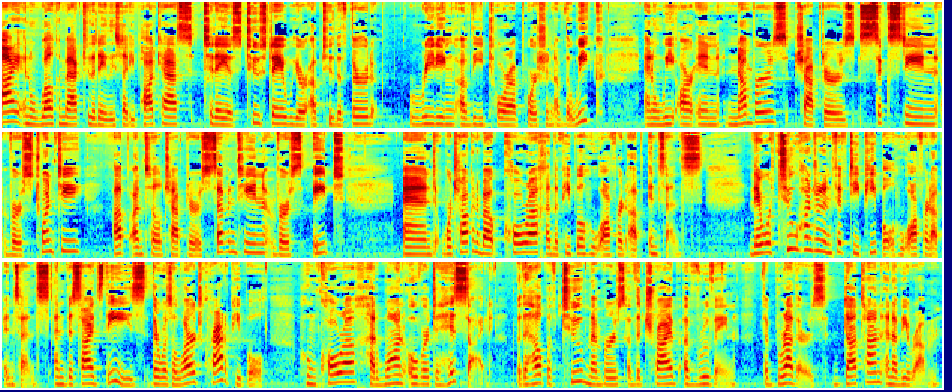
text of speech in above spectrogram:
Hi, and welcome back to the Daily Study Podcast. Today is Tuesday. We are up to the third reading of the Torah portion of the week, and we are in Numbers chapters 16, verse 20, up until chapter 17, verse 8. And we're talking about Korach and the people who offered up incense. There were 250 people who offered up incense, and besides these, there was a large crowd of people whom Korah had won over to his side with the help of two members of the tribe of Reuven, the brothers Datan and Aviram.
